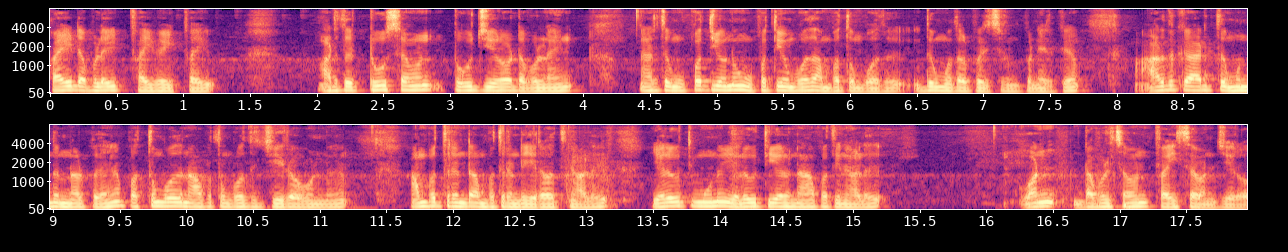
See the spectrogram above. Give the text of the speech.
Five double eight five eight five அடுத்து two seven two zero double nine அடுத்து முப்பத்தி ஒன்று முப்பத்தி ஒம்பது ஐம்பத்தொம்போது. இது முதல் பரிசு வின் பண்ணியிருக்கு. அதுக்கு அடுத்து முந்தின நாள் பார்த்திங்கன்னா பத்தொம்போது நாற்பத்தொம்போது ஜீரோ ஒன்று ஐம்பத்தி ரெண்டு ஐம்பத்தி ரெண்டு இருபத்தி நாலு எழுபத்தி மூணு எழுபத்தி ஏழு நாற்பத்தி நாலு one double seven five seven zero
